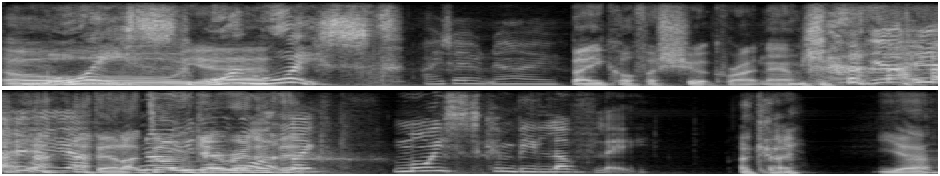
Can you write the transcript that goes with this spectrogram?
Oh, moist. yeah. Why moist? I don't know. Bake Off are shook right now. yeah, yeah, yeah, yeah. They're like, no, "Don't you get know rid what? of it." Like, moist can be lovely, Okay. yeah.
